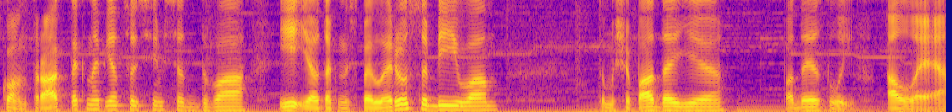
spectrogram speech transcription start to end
контрактик на 572. І я отак не спойлерю собі і вам. Тому що падає. Падає злив. Але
